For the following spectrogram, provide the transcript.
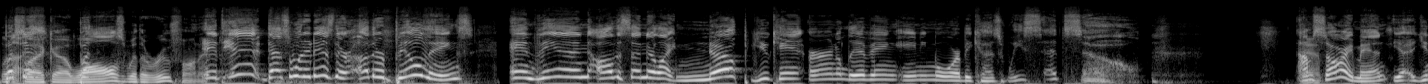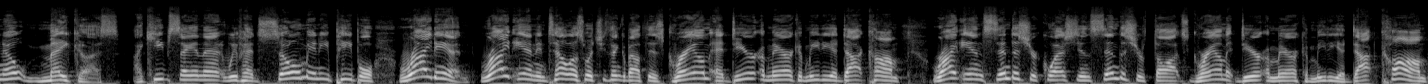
Looks they're- like uh, walls with a roof on it. It is. That's what it is. There are other buildings. And then all of a sudden they're like, nope, you can't earn a living anymore because we said so. I'm Yeah. sorry, man. You, you know, make us. I keep saying that. We've had so many people write in, write in and tell us what you think about this. Graham at dearamericamedia.com. Write in, send us your questions, send us your thoughts. Graham at dearamericamedia.com.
